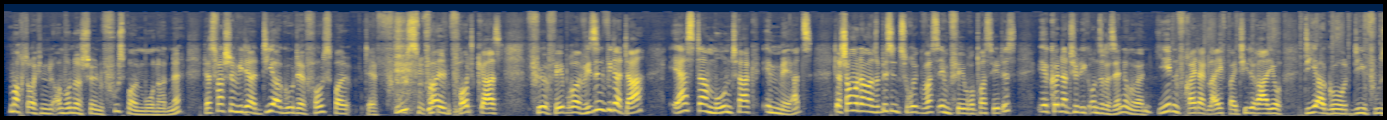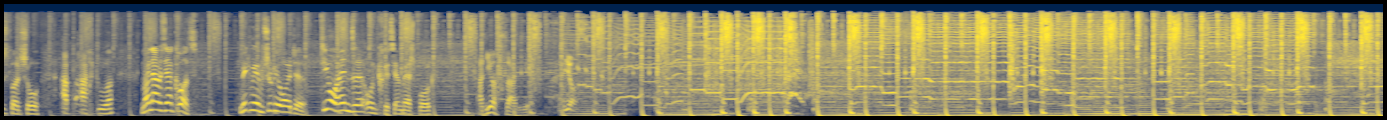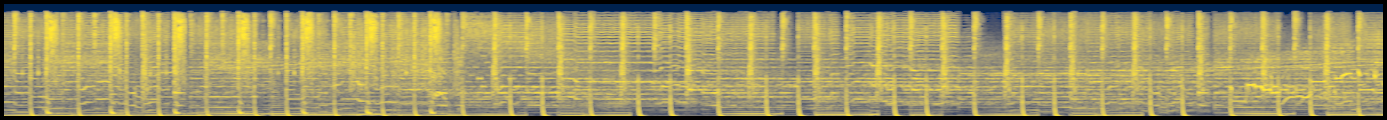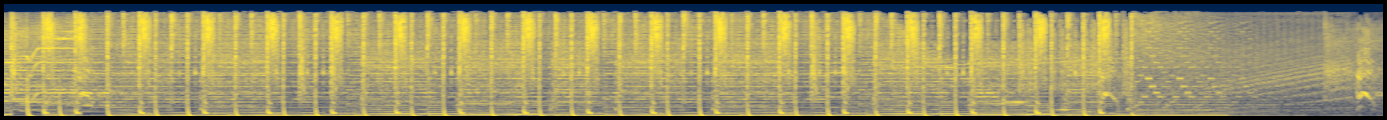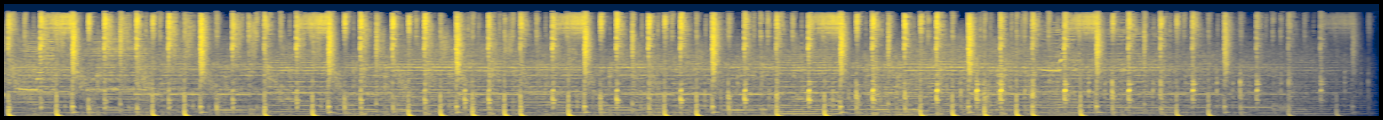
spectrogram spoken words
macht euch einen wunderschönen Fußballmonat, ne? Das war schon wieder Diago, der Fußball, der Fußball-Podcast für Februar. Wir sind wieder da. Erster Montag im März. Da schauen wir da mal so ein bisschen zurück, was im Februar passiert ist. Ihr könnt natürlich unsere Sendung hören. Jeden Freitag live bei Tide Radio. Diago, die Fußballshow ab 8 Uhr. Mein Name ist Jan Krotz. Mit mir im Studio heute Timo Hense und Christian Merschburg. Adios, sagen wir. Adios.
